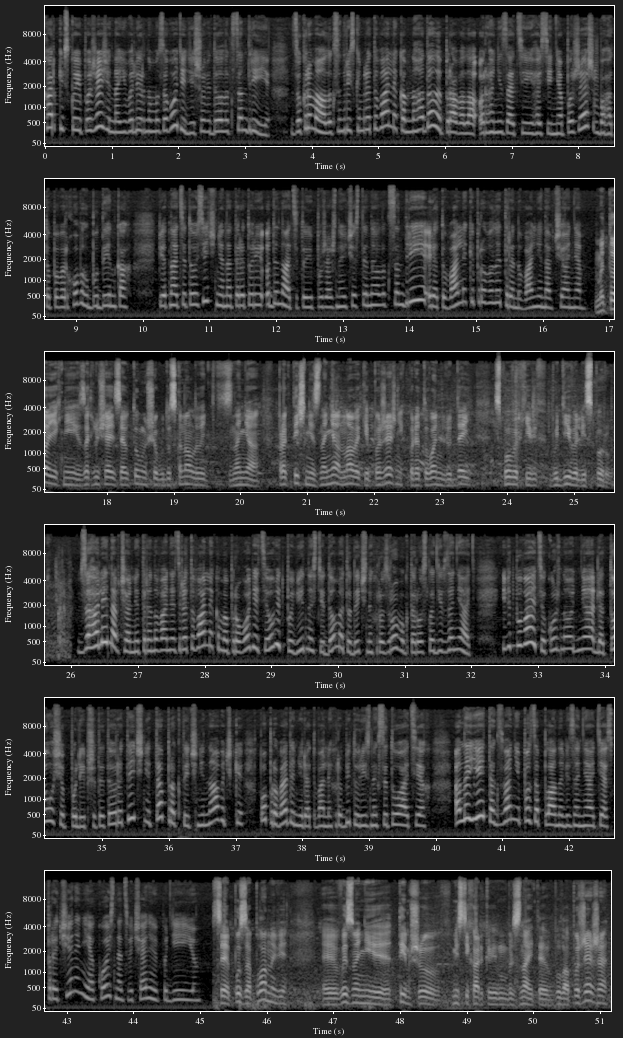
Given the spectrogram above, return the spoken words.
харківської пожежі на ювелірному заводі дійшов і до Олександрії. Зокрема, Олександрійським рятувальникам нагадали правила організації гасіння пожеж в багатоповерхових будинках. 15 січня на території 11-ї пожежної частини Олександрії рятувальники провели тренувальні навчання. Мета їхня заключається в тому, щоб удосконалити знання, практичні знання, навики пожежних порятувань людей з поверхів будівель і споруд. Взагалі навчальні тренування з рятувальниками проводяться у відповідності до методичних розробок та розкладів занять і відбуваються кожного дня для того, щоб поліпшити теоретичні та практичні навички по проведенню рятувальних робіт у різних ситуаціях. Але є й так звані позапланові заняття, спричинені якоюсь надзвичайною подією. Це позапланові, е, визвані тим, що в місті Харкові, знаєте, була пожежа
